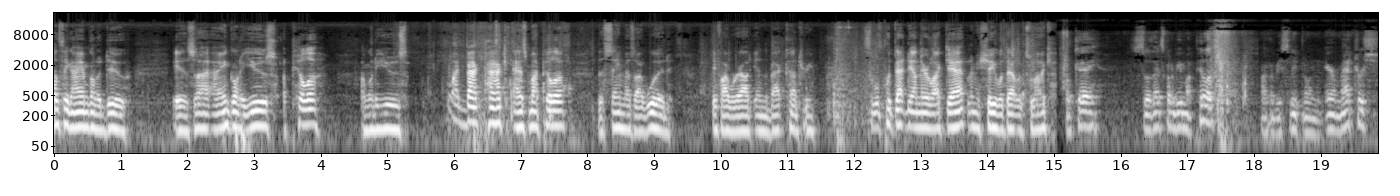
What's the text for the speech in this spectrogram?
One thing I am going to do is I, I ain't going to use a pillow. I'm going to use my backpack as my pillow, the same as I would if I were out in the back country. So we'll put that down there like that. Let me show you what that looks like. Okay, so that's going to be my pillow. I'm going to be sleeping on an air mattress.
